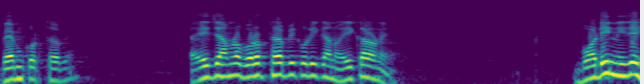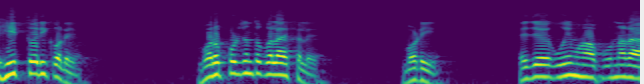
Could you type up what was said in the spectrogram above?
ব্যায়াম করতে হবে। এই যে আমরা বরফ থেরাপি করি কেন? এই কারণে। বডি নিজে হিট তৈরি করে, বরফ পর্যন্ত গলায় ফেলে। বডি এই যে উইম হফ ওনারা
